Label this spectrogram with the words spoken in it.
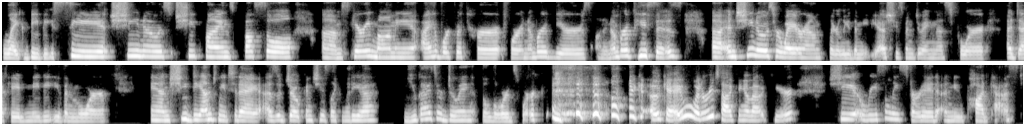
like BBC, She Knows, She Finds, Bustle, um, Scary Mommy, I have worked with her for a number of years on a number of pieces, uh, and she knows her way around clearly the media. She's been doing this for a decade, maybe even more. And she DM'd me today as a joke, and she's like, Lydia, you guys are doing the Lord's work. I'm like, okay, what are we talking about here? She recently started a new podcast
